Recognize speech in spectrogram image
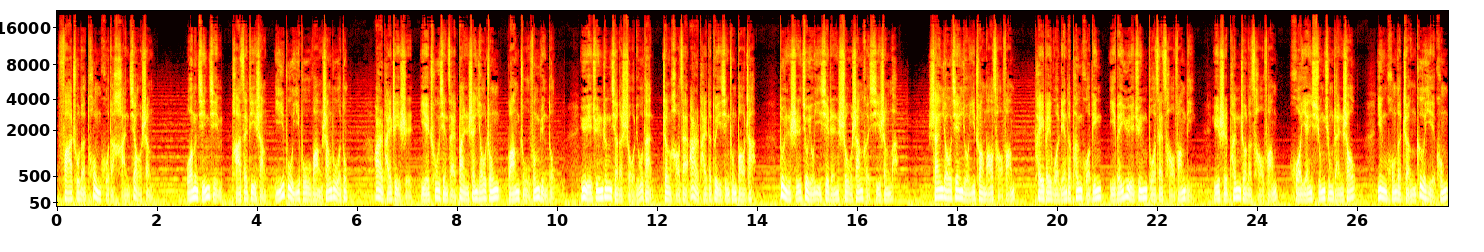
发出了痛苦的喊叫声。我们紧紧趴在地上，一步一步往上落洞。二排这时也出现在半山腰中，往主峰运动。越军扔下了手榴弹，正好在二排的队形中爆炸，顿时就有一些人受伤和牺牲了。山腰间有一幢茅草房，配备我连的喷火兵以为越军躲在草房里，于是喷着了草房，火焰熊熊燃烧。映红了整个夜空，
